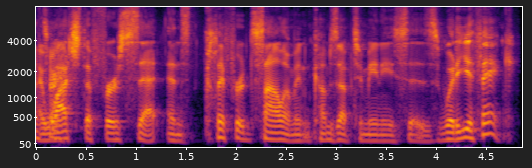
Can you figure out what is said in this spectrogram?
I That's right. watched the first set, and Clifford Solomon comes up to me and he says, "What do you think?"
